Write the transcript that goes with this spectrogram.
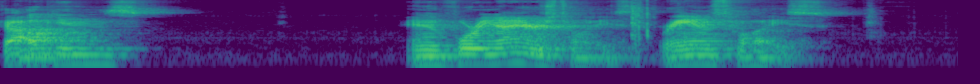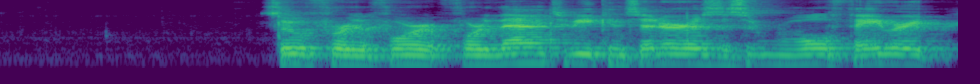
Falcons, and the 49ers twice, Rams twice. So for for for them to be considered as the Super Bowl favorite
